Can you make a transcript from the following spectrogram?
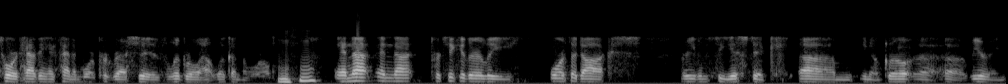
toward having a kind of more progressive liberal outlook on the world. Mm-hmm. and not and not particularly orthodox or even theistic um, you know grow uh, uh, rearing.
